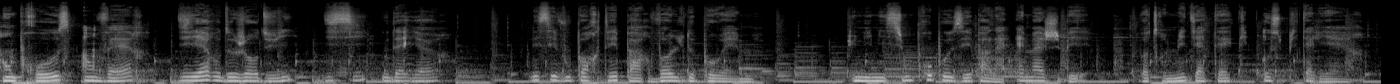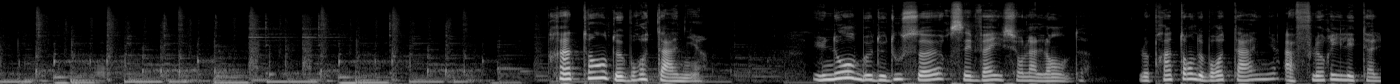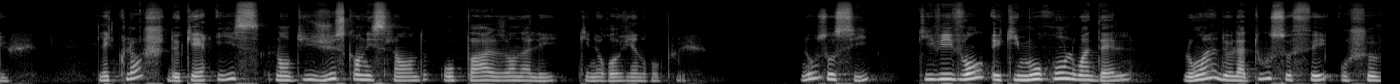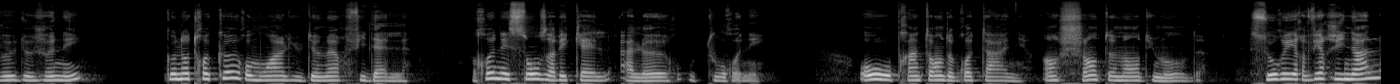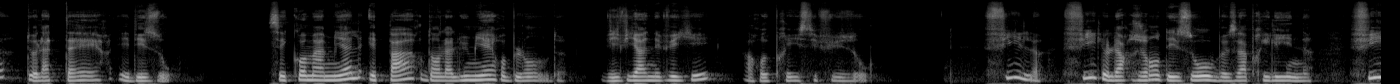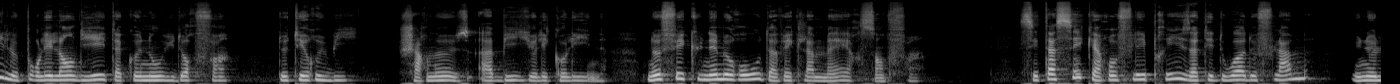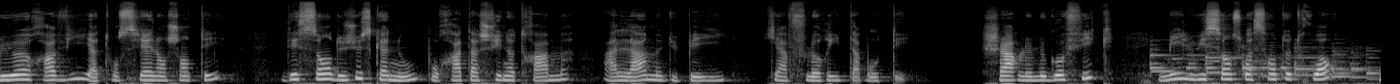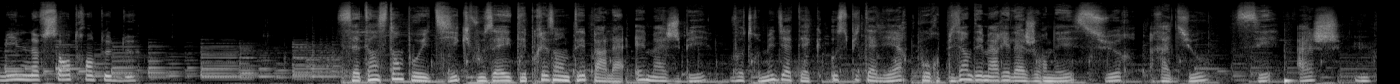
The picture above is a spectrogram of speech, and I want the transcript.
En prose, en vers, d'hier ou d'aujourd'hui, d'ici ou d'ailleurs, laissez-vous porter par Vol de Poèmes, une émission proposée par la MHB, votre médiathèque hospitalière. Printemps de Bretagne. Une aube de douceur s'éveille sur la lande. Le printemps de Bretagne a fleuri les talus. Les cloches de Keris l'ont dit jusqu'en Islande, aux pas en allées qui ne reviendront plus. Nous aussi, qui vivons et qui mourrons loin d'elle, loin de la douce fée aux cheveux de genêt, que notre cœur au moins lui demeure fidèle, renaissons avec elle à l'heure où tout renaît. Ô printemps de Bretagne, enchantement du monde, sourire virginal de la terre et des eaux. C'est comme un miel épars dans la lumière blonde. Viviane éveillée a repris ses fuseaux. File, file l'argent des aubes aprilines, file pour les landiers ta quenouille d'orphin, de tes rubis, charmeuse habille les collines, ne fait qu'une émeraude avec la mer sans fin. C'est assez qu'un reflet prise à tes doigts de flamme, une lueur ravie à ton ciel enchanté, descendent jusqu'à nous pour rattacher notre âme à l'âme du pays qui a fleuri ta beauté. Charles Le Gothique, 1863-1932. Cet instant poétique vous a été présenté par la MHB, votre médiathèque hospitalière, pour bien démarrer la journée sur Radio CHU.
